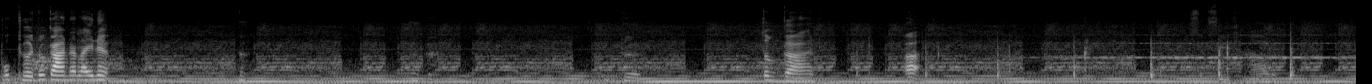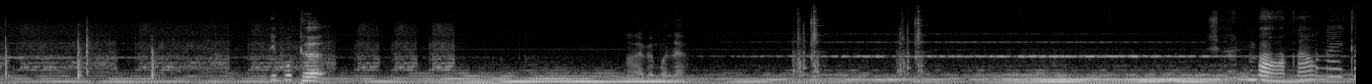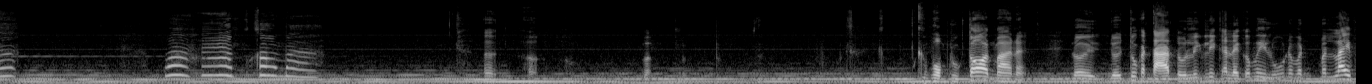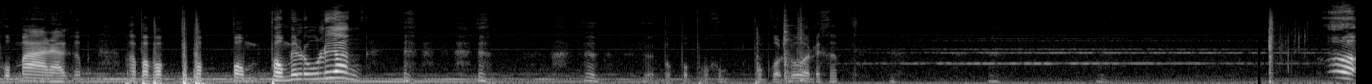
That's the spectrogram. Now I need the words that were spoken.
พวกเธอต้องการอะไรเนี่ย เธอต้องการอะสียงฝีเท้าเลยนี่พวกเธอ หายไปหมดแล้ว บอกเขาไงก็ว่าห้ามเข้ามา เออเออแบบคือผมถูกต้อนมาน่ะโดยโดยตุ๊กตาตัวเล็ก ๆ อะไรก็ไม่รู้นะมันมันไล่ผมมานะคือผมผมผมผมผมไม่รู้เรื่องผมผมผมผมขอโทษนะครับเออ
